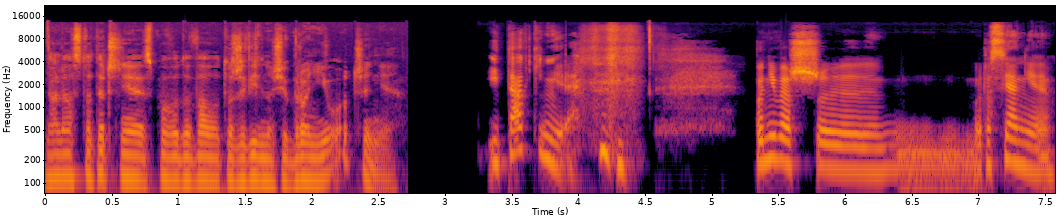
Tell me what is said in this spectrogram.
No ale ostatecznie spowodowało to, że Wilno się broniło, czy nie? I tak i nie. Ponieważ y, Rosjanie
